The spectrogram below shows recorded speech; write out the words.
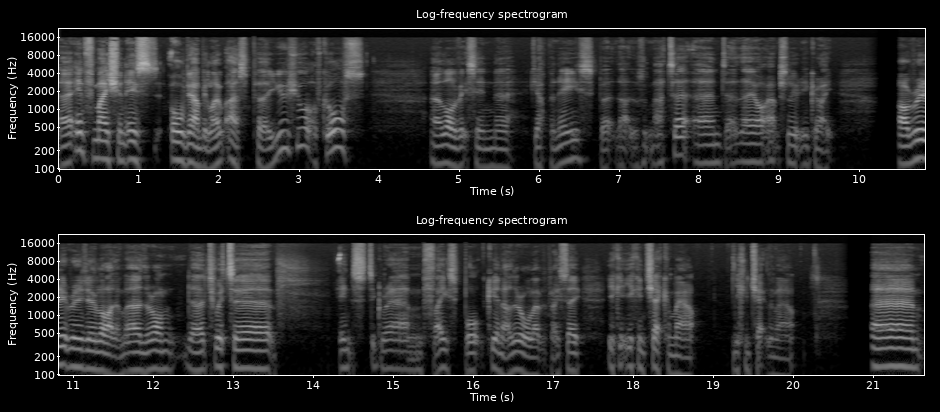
Uh, information is all down below, as per usual, of course. A lot of it's in uh, Japanese, but that doesn't matter. And uh, they are absolutely great. I really, really do like them. Uh, they're on uh, Twitter, Instagram, Facebook. You know, they're all over the place. So you can you can check them out. You can check them out. Um,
